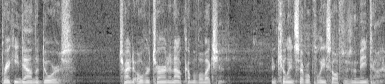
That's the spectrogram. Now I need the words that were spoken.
Breaking down the doors, trying to overturn an outcome of election, and killing several police officers in the meantime.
